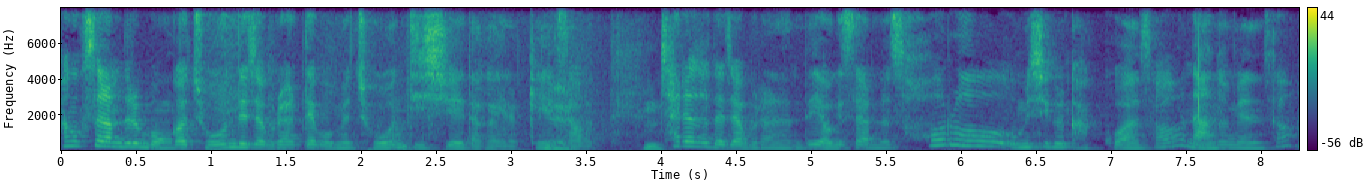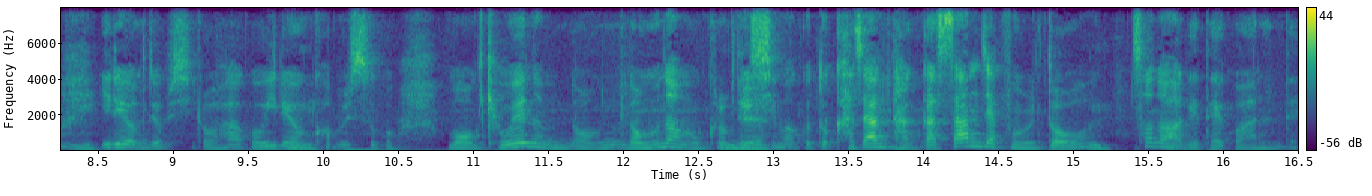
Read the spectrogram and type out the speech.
한국 사람들은 뭔가 좋은 대접을 할 때 보면 좋은 디쉬에다가 이렇게 해서 음. 차려서 대접을 하는데 여기 사람들은 서로 음식을 갖고 와서 나누면서 음. 일회용 접시로 하고 일회용 음. 컵을 쓰고 뭐 교회는 너무 너무너무 그런 게 예. 심하고 또 가장 단가 싼 제품을 또 음. 선호하게 되고 하는데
